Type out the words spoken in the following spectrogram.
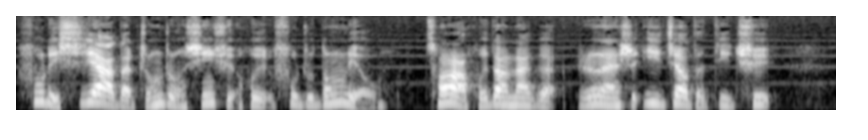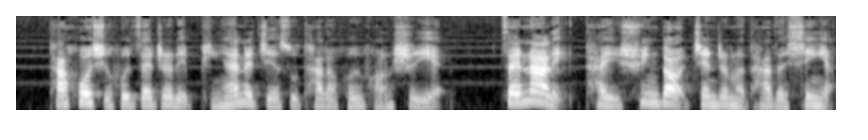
弗里西亚的种种心血会付诸东流，从而回到那个仍然是异教的地区，他或许会在这里平安地结束他的辉煌事业。在那里，他以殉道见证了他的信仰。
